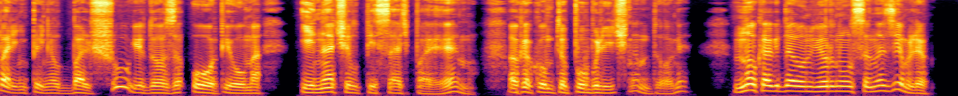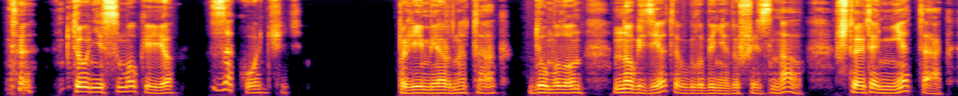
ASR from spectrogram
Парень принял большую дозу опиума и начал писать поэму о каком-то публичном доме. Но когда он вернулся на землю, то не смог ее закончить. Примерно так, думал он, но где-то в глубине души знал, что это не так,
